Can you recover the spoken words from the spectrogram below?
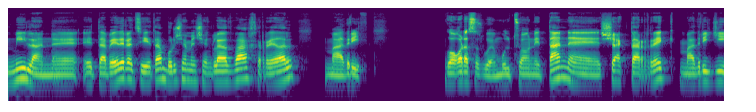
Milan, eta bederatzietan Borussia Mönchengladbach, Real Madrid. Gogora zazue, multzo honetan, e, Shakhtarrek Madridi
